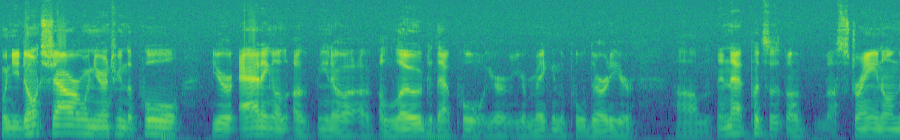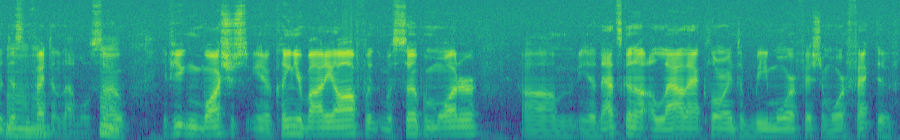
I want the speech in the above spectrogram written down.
when you don't shower when you're entering the pool, you're adding a, a you know a, a load to that pool. You're you're making the pool dirtier, um, and that puts a, a, strain on the disinfectant level. So Hmm. if you can wash your you know clean your body off with, with soap and water, um, you know that's going to allow that chlorine to be more efficient, more effective,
